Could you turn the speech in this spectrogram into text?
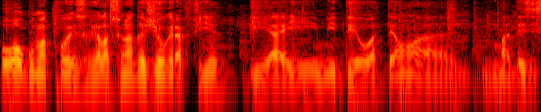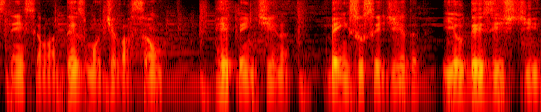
ou alguma coisa relacionada à geografia. E aí me deu até uma, uma desistência, uma desmotivação repentina, bem sucedida, e eu desisti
